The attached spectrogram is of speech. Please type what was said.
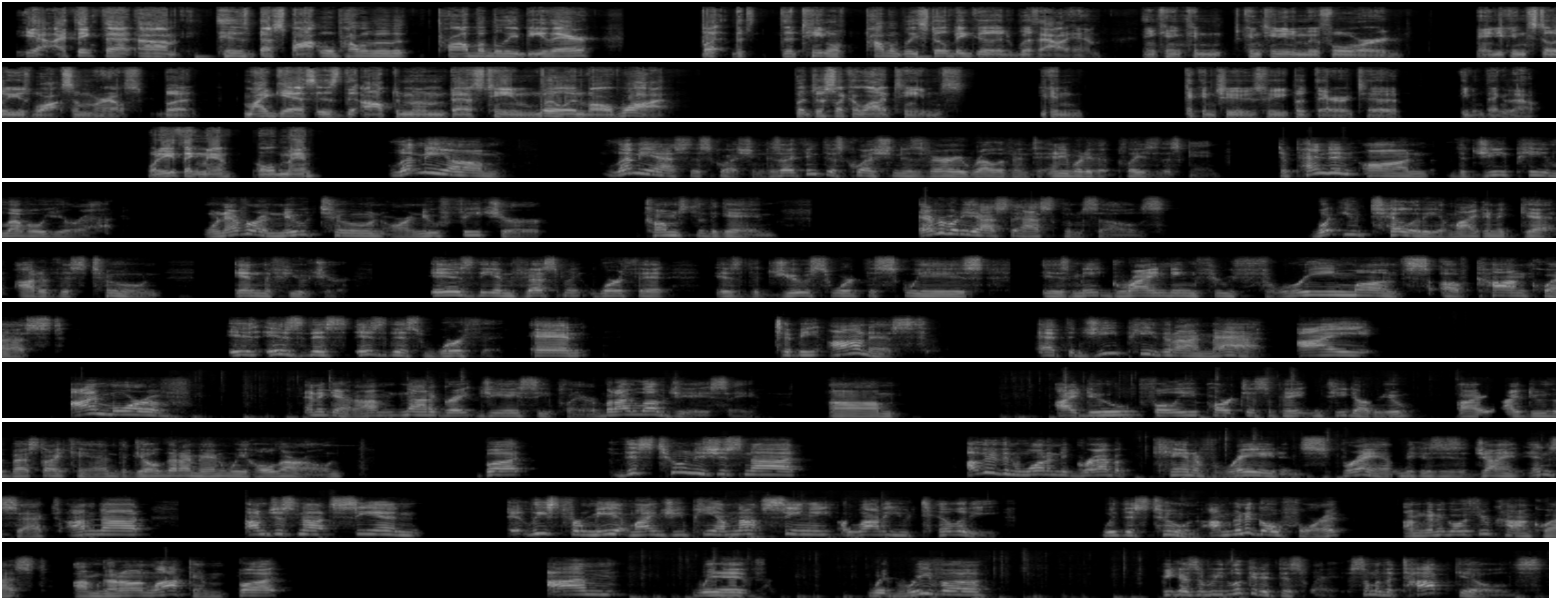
Yeah, I think that um, his best spot will probably probably be there, but the the team will probably still be good without him and can can continue to move forward, and you can still use Wat somewhere else. But my guess is the optimum best team will involve Wat, but just like a lot of teams, you can pick and choose who you put there to even things out. What do you think, man? Old man? Let me um let me ask this question because I think this question is very relevant to anybody that plays this game. Dependent on the GP level you're at, whenever a new toon or a new feature comes to the game, everybody has to ask themselves, what utility am I going to get out of this toon in the future? Is the investment worth it? Is the juice worth the squeeze? Is me grinding through three months of conquest? Is is this is this worth it? And to be honest, at the GP that I'm at, I I'm more of and again, I'm not a great GAC player, but I love GAC. Um, I do fully participate in TW. I, I do the best I can. The guild that I'm in, we hold our own. But this toon is just not, other than wanting to grab a can of Raid and spray him because he's a giant insect, I'm not, I'm just not seeing, at least for me at my GP, I'm not seeing a lot of utility with this toon. I'm going to go for it. I'm going to go through Conquest. I'm going to unlock him, but I'm with with Reva because if we look at it this way, some of the top guilds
